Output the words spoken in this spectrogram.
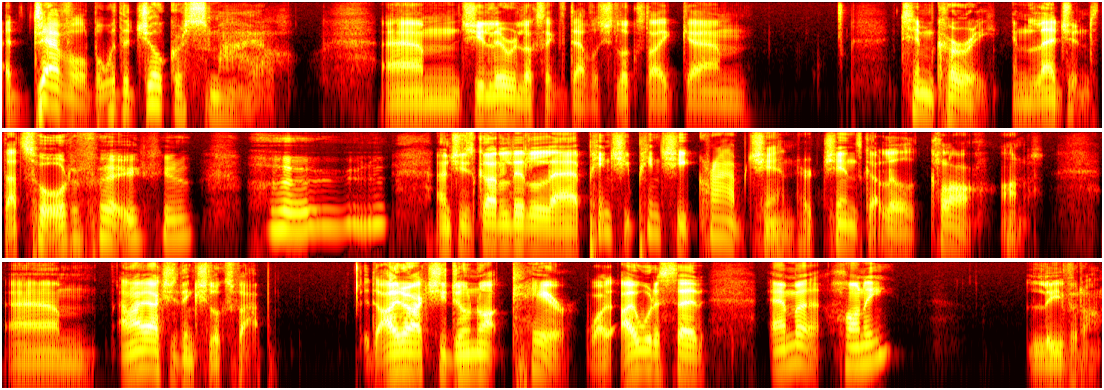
a devil, but with a Joker smile. Um, she literally looks like the devil. She looks like um, Tim Curry in Legend. That sort of face, you know. And she's got a little uh, pinchy, pinchy crab chin. Her chin's got a little claw on it. Um, and I actually think she looks fab. I actually do not care. What I would have said, Emma, honey, leave it on.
